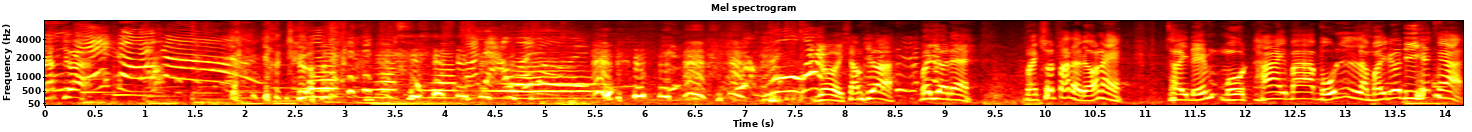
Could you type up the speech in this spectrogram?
Chắc chưa? Chắc, chắc chưa? Rồi xong chưa? Bây giờ nè vạch xuất phát ở đó nè thầy đếm 1, 2, 3, 4 là mấy đứa đi hết nha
